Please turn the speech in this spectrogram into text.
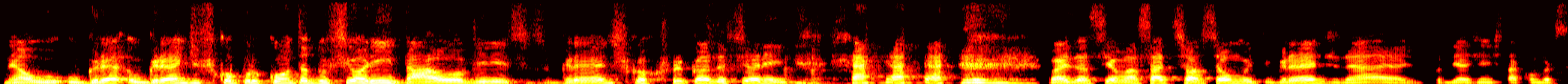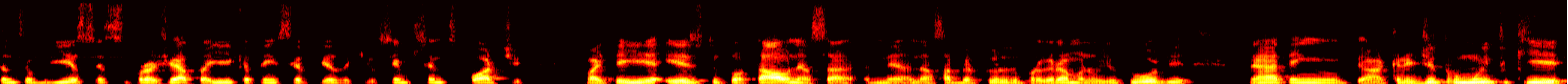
Né, o, o, o, grande ficou por conta do Fiorim, tá, ô Vinícius? O grande ficou por conta do Fiorim. Mas, assim, é uma satisfação muito grande, né? Poder a gente estar conversando sobre isso, esse projeto aí que eu tenho certeza que o 100% Esporte vai ter êxito total nessa, né, nessa abertura do programa no YouTube. Né? Tenho, acredito muito que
